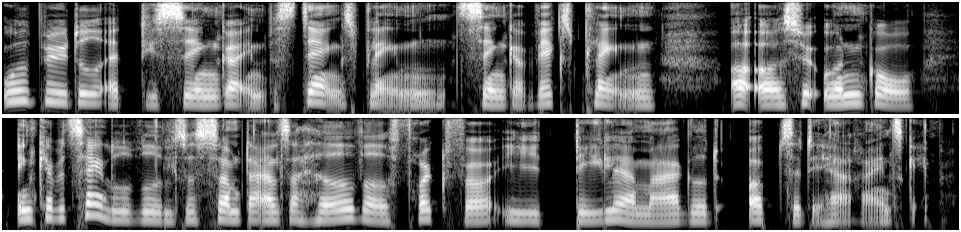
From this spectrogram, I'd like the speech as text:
udbyttet, at de sænker investeringsplanen, sænker vækstplanen og også undgår en kapitaludvidelse, som der altså havde været frygt for i dele af markedet op til det her regnskab.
